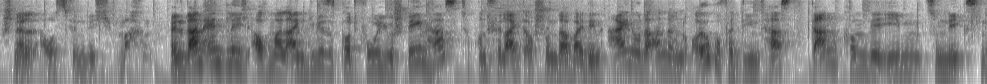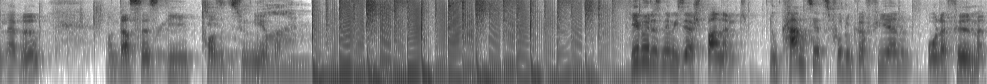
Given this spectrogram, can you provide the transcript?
schnell ausfindig machen. Wenn du dann endlich auch mal ein gewisses Portfolio stehen hast und vielleicht auch schon dabei den ein oder anderen Euro verdient hast, dann kommen wir eben zum nächsten Level und das ist die Positionierung. Hier wird es nämlich sehr spannend. Du kannst jetzt fotografieren oder filmen,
